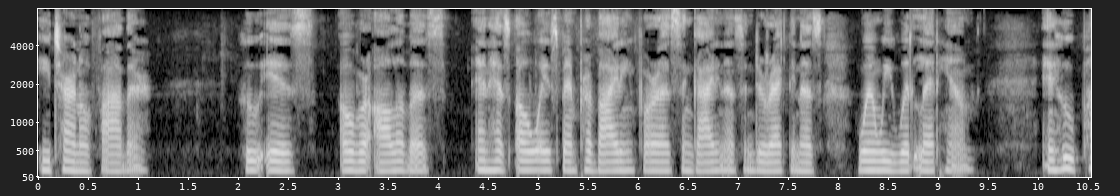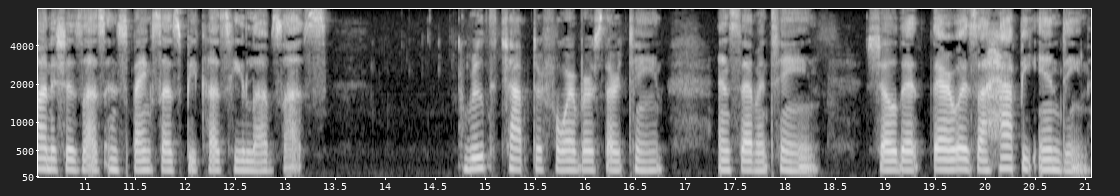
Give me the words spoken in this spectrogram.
eternal Father who is over all of us and has always been providing for us and guiding us and directing us when we would let Him, and who punishes us and spanks us because He loves us. Ruth chapter 4, verse 13 and 17 show that there was a happy ending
